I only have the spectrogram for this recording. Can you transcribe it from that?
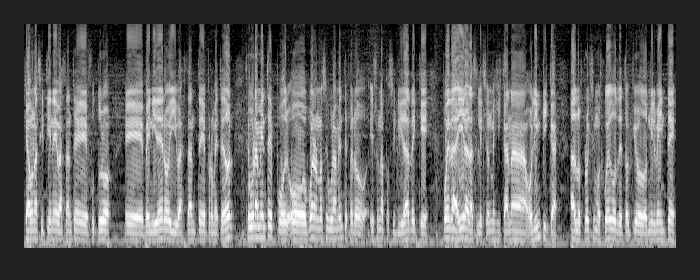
que aún así tiene bastante futuro eh, venidero y bastante prometedor. Seguramente, o bueno, no seguramente, pero es una posibilidad de que pueda ir a la selección mexicana olímpica a los próximos Juegos de Tokio 2020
